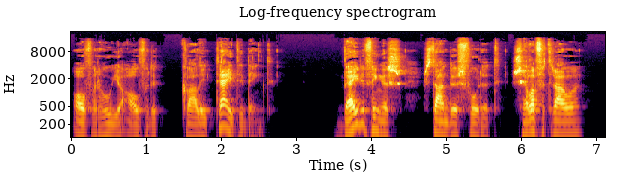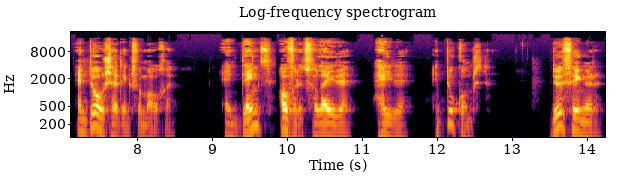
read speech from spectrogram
over hoe je over de kwaliteiten denkt. Beide vingers staan dus voor het zelfvertrouwen en doorzettingsvermogen en denkt over het verleden, heden en toekomst. De vinger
